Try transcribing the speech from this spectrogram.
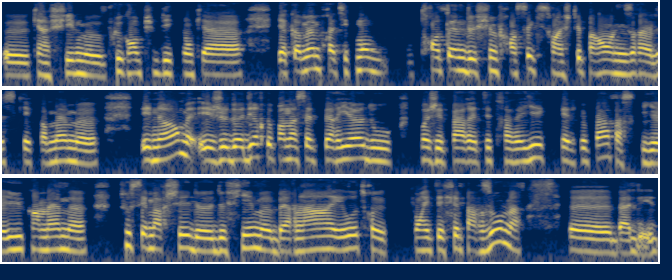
qu'un film plus grand public donc il y a quand même pratiquement trentaine de films français qui sont achetés par an en Israël, ce qui est quand même euh, énorme. Et je dois dire que pendant cette période où moi j'ai pas arrêté de travailler quelque part parce qu'il y a eu quand même euh, tous ces marchés de, de, films Berlin et autres qui ont été faits par Zoom, euh, bah, les,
